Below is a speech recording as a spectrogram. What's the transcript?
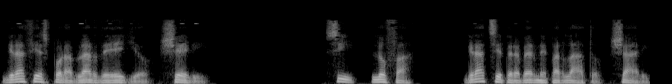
Gracias por hablar de ello, Sherry. Sì, lo fa. Grazie per averne parlato, Shari.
